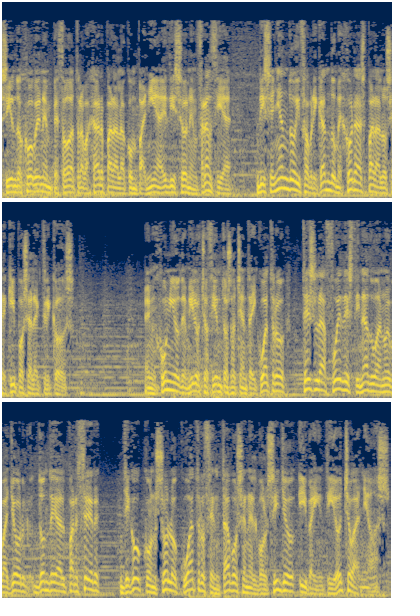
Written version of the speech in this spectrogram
Siendo joven empezó a trabajar para la compañía Edison en Francia, diseñando y fabricando mejoras para los equipos eléctricos. En junio de 1884, Tesla fue destinado a Nueva York, donde al parecer llegó con solo 4 centavos en el bolsillo y 28 años.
